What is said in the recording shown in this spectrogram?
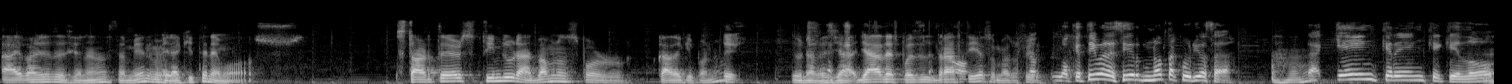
Hay varios lesionados también. Mira, aquí tenemos starters, Team Durant. Vámonos por cada equipo, ¿no? Sí. De una vez, ya, ya después del draft y eso me refiero. Lo que te iba a decir, nota curiosa. ¿A quién creen que quedó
